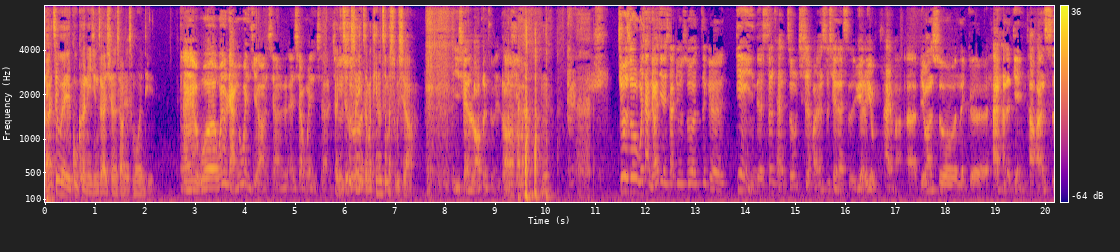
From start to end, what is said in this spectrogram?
来，这位顾客，你已经在线上，有什么问题？呃，我我有两个问题啊，想呃想问一下，哎，就是你这个声音怎么听着这么熟悉啊？以前老粉丝们，啊，老铁好吧，嗯，就是说我想了解一下，就是说这个电影的生产周期好像是现在是越来越快嘛，呃，比方说那个韩寒的电影，它好像是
